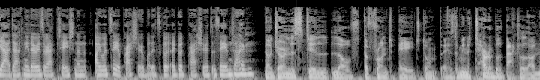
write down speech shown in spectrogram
yeah, definitely there is a reputation and I would say a pressure, but it's good, a good pressure at the same time. Now, journalists still love the front page, don't they? Has there been a terrible battle on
